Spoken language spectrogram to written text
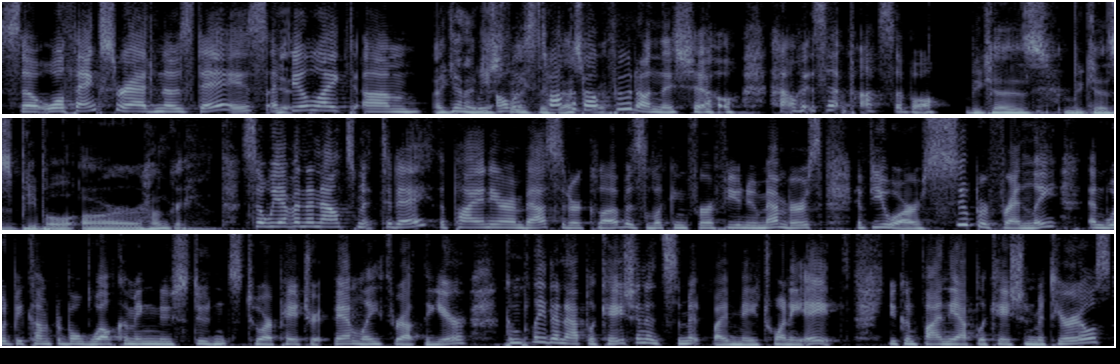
So, well, thanks for adding those days. I Yeah. feel like um, Again, I we always like talk about food on this show. How is that possible? Because because people are hungry. So, we have an announcement today. The Pioneer Ambassador Club is looking for a few new members. If you are super friendly and would be comfortable welcoming new students to our Patriot family throughout the year, complete an application and submit by May 28th. You can find the application materials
